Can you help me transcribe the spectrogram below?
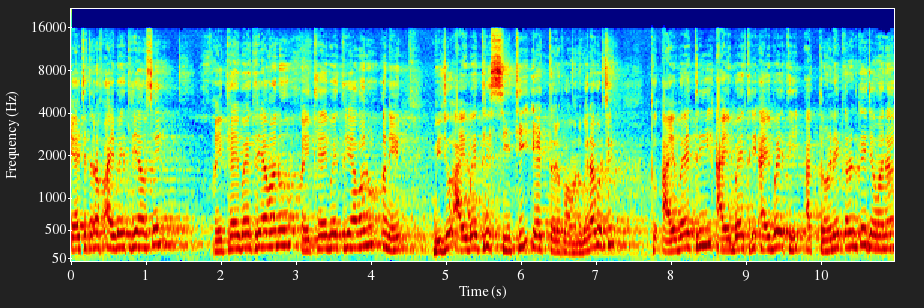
એચ તરફ આઈ બાય થ્રી આવશે અહીંથી આઈ બાય થ્રી આવવાનું અહીંથી આઈ બાય થ્રી આવવાનું અને બીજો આઈ બાય થ્રી સીથી એચ તરફ આવવાનું બરાબર છે તો I by three I by three I by આ ત્રણેય કરંટ કઈ જવાના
